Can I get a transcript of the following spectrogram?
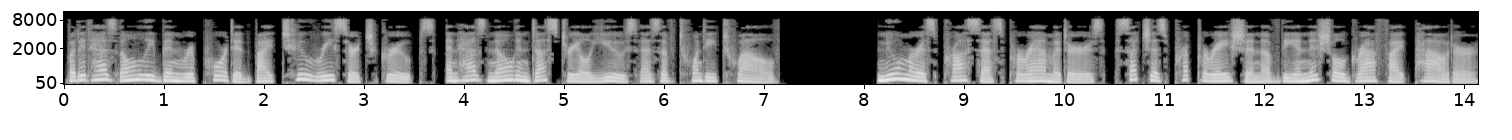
but it has only been reported by two research groups, and has no industrial use as of 2012. Numerous process parameters, such as preparation of the initial graphite powder,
